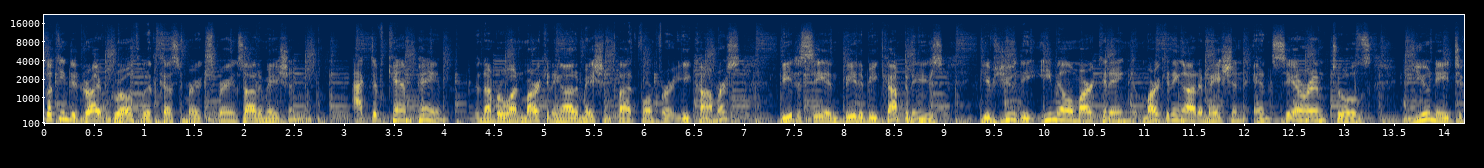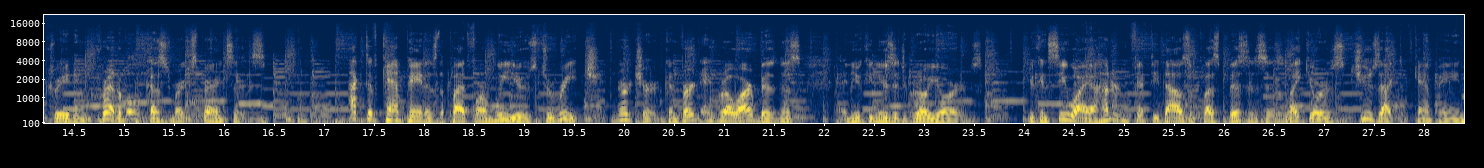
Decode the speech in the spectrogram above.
Looking to drive growth with customer experience automation? Active Campaign, the number one marketing automation platform for e commerce, B2C, and B2B companies, gives you the email marketing, marketing automation, and CRM tools you need to create incredible customer experiences. Active Campaign is the platform we use to reach, nurture, convert, and grow our business, and you can use it to grow yours. You can see why 150,000 plus businesses like yours choose Active Campaign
